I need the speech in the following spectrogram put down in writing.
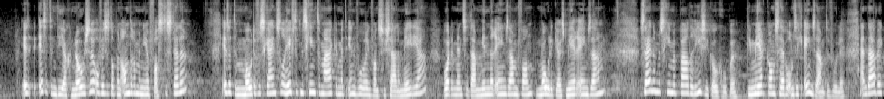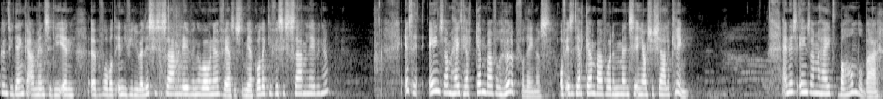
Is, het een diagnose of is het op een andere manier vast te stellen? Is het een modeverschijnsel? Heeft het misschien te maken met invoering van sociale media? Worden mensen daar minder eenzaam van, mogelijk juist meer eenzaam? Zijn er misschien bepaalde risicogroepen die meer kans hebben om zich eenzaam te voelen? En daarbij kunt u denken aan mensen die in uh, bijvoorbeeld individualistische samenlevingen wonen versus de meer collectivistische samenlevingen. Is eenzaamheid herkenbaar voor hulpverleners? Of is het herkenbaar voor de mensen in jouw sociale kring? En is eenzaamheid behandelbaar?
